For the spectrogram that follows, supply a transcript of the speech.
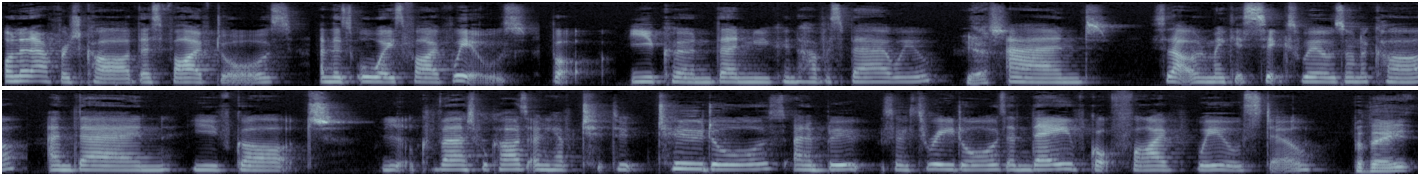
on an average car. There's five doors and there's always five wheels, but you can, then you can have a spare wheel Yes. and so that would make it six wheels on a car. And then you've got little convertible cars only have two doors and a boot, so three doors, and they've got five wheels still. but they,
